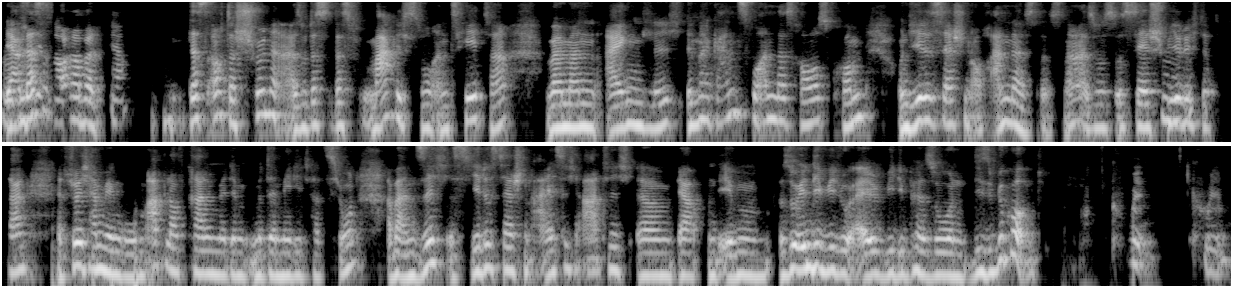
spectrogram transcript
ja, und das ist auch aber, ja. Das ist auch das Schöne, also das, das mag ich so an Täter, weil man eigentlich immer ganz woanders rauskommt und jede Session auch anders ist. Ne? Also es ist sehr schwierig, mhm. das sagen. Natürlich haben wir einen groben Ablauf, gerade mit, dem, mit der Meditation, aber an sich ist jede Session einzigartig ähm, ja, und eben so individuell wie die Person, die sie bekommt. Cool. Cool.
